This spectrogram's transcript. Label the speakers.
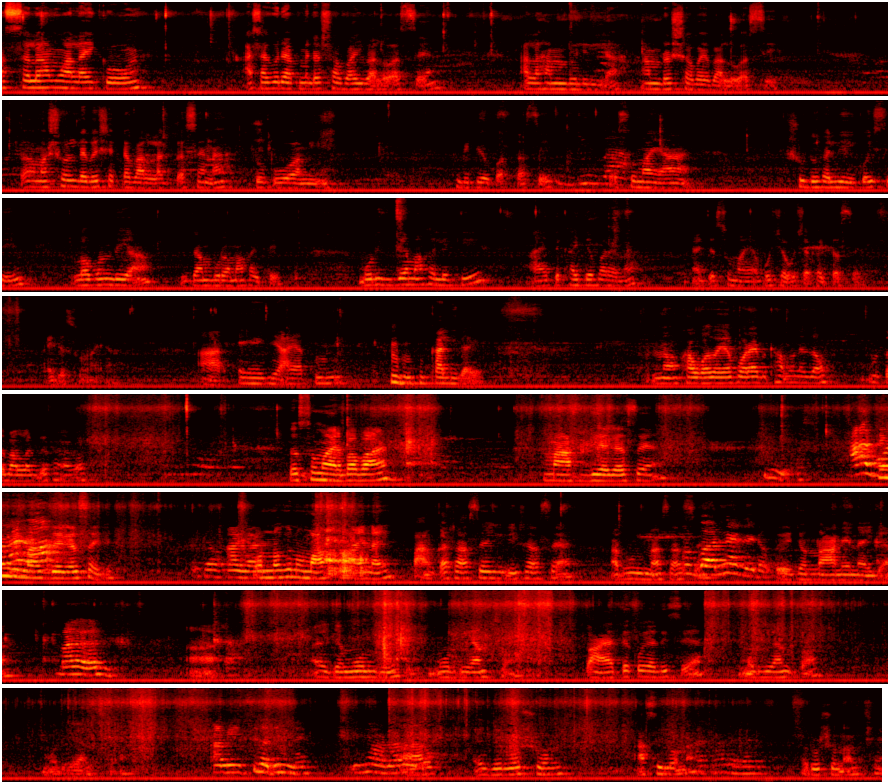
Speaker 1: আসসালামু আলাইকুম। আশা করি আপনারা সবাই ভালো আছেন। আলহামদুলিল্লাহ, আমরা সবাই ভালো আছি। তো আমার শরীরটা বেশ একটা ভালো লাগতেছে না, তবুও আমি ভিডিও করতেছি। তো সুমায়া শুধু খালি কইছি, লবণ দিয়া জাম্বুরা মাখাইতে। মরিচ দিয়া মাখাইলে কি আয়তে খাইতে পারে না? এই যে সুমায়া বসে বসে খাইতেছে। এই যে সুমায়া আর এই যে আয়াতমণি খালি গায়ে না খাওয়া দাওয়া পরে আমি খাব না যাও আমার তো ভালো লাগতেছে না তো সুমায়ের বাবা মাছ দিয়ে গেছে চিংড়ি মাছ দিয়ে গেছে অন্য কোনো মাছ নাই নাই পাঙ্কাশ আছে ইলিশ আছে আর রুই মাছ আছে তো এই জন্য আনে নাই গা আর এই যে মুরগি মুরগি আনছে। তো আয়াতে কইয়া দিছে মুরগি আনতো। মুরগি আনছে।
Speaker 2: আমি ছিল দিন
Speaker 1: আর এই যে রসুন আসিল না রসুন আনছে।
